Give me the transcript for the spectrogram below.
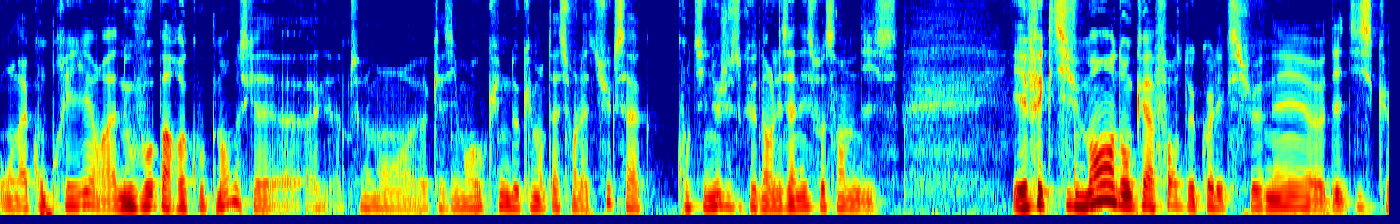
on a compris à nouveau par recoupement parce qu'il n'y a absolument quasiment aucune documentation là-dessus que ça continue jusque dans les années 70. Et effectivement, donc à force de collectionner euh, des disques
